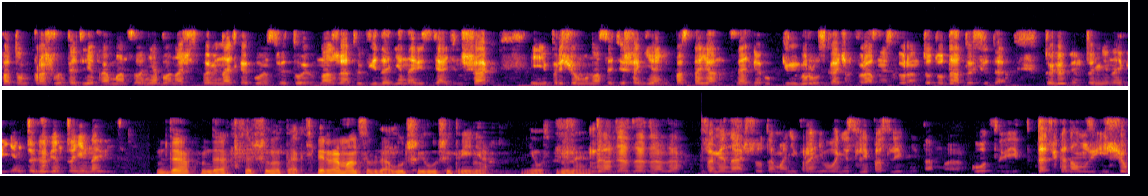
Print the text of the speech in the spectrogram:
Потом прошло пять лет, Романцева не было, начали вспоминать, какой он святой. У нас же от любви до ненависти один шаг, и причем у нас эти шаги, они постоянно, знаете, как у кенгуру скачут в разные стороны, то туда, то сюда то любим, то ненавидим, то любим, то ненавидим. Да, да, совершенно так. Теперь Романцев, да, лучший и лучший тренер. Его вспоминают. Да, да, да, да, да. Вспоминать, что там они про него несли последний там э, год. И даже когда он еще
